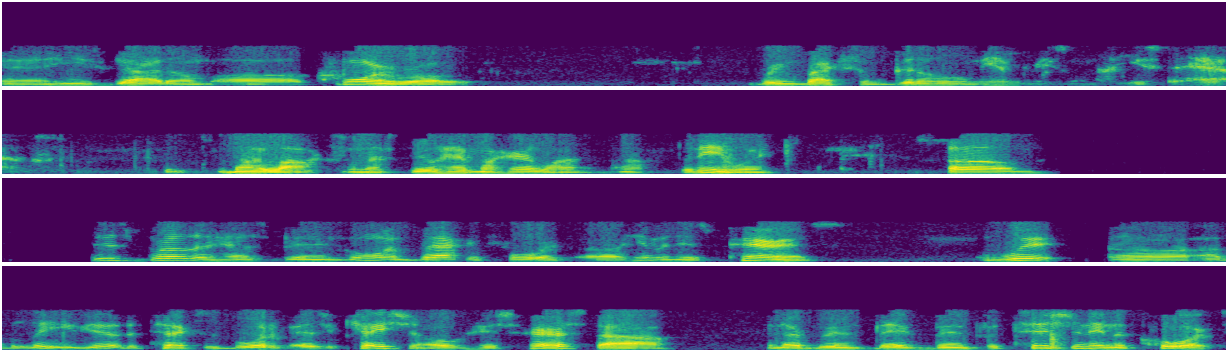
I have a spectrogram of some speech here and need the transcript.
and he's got them uh, cornrows. Bring back some good old memories when I used to have my locks when I still had my hairline. Uh, but anyway, um, this brother has been going back and forth, uh, him and his parents, with, uh, I believe, yeah, the Texas Board of Education over his hairstyle, and they've been they've been petitioning the courts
